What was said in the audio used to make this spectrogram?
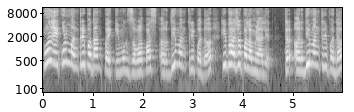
म्हणून एकूण मंत्रिपदांपैकी मग जवळपास अर्धी मंत्रिपदं ही भाजपला मिळालीत. तर अर्धी मंत्रीपदं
